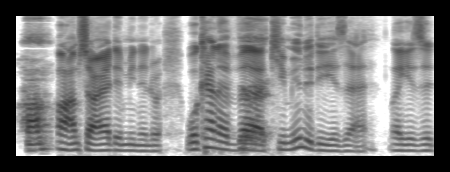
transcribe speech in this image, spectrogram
Huh? Oh, I'm sorry. I didn't mean to interrupt. What kind of uh, community is that? Like, is it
